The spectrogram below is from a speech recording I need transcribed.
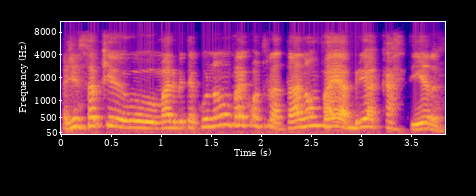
A gente sabe que o Mário Bittencourt não vai contratar, não vai abrir a carteira.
